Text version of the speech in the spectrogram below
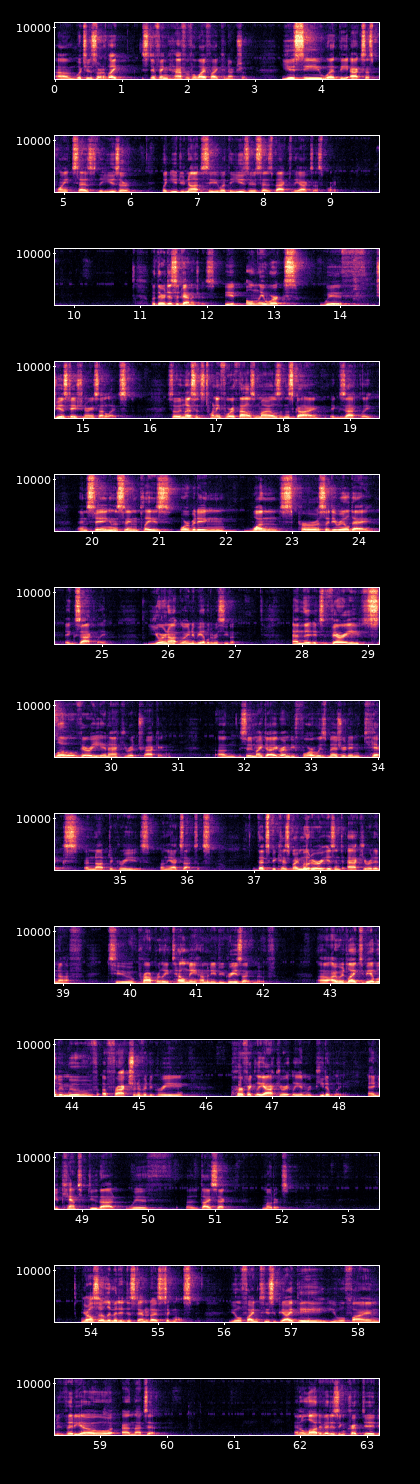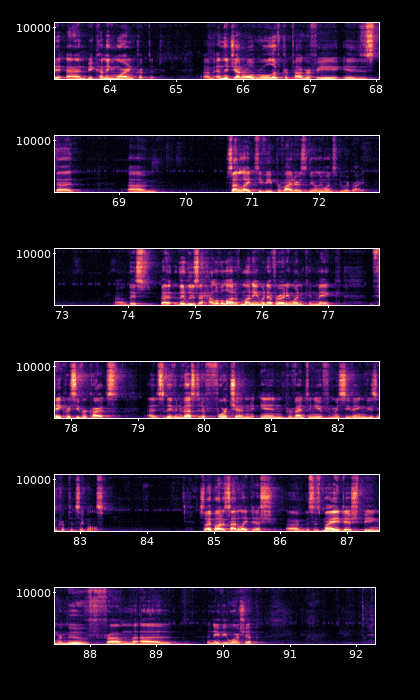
um, which is sort of like sniffing half of a Wi-Fi connection. You see what the access point says to the user, but you do not see what the user says back to the access point. But there are disadvantages. It only works with geostationary satellites. So unless it's 24,000 miles in the sky, exactly, and staying in the same place, orbiting once per sidereal day, exactly, you're not going to be able to receive it. And it's very slow, very inaccurate tracking. Um, so my diagram before was measured in ticks and not degrees on the x-axis. That's because my motor isn't accurate enough to properly tell me how many degrees I've moved. Uh, I would like to be able to move a fraction of a degree perfectly accurately and repeatably, and you can't do that with uh, DiSEqC motors. You're also limited to standardized signals. You'll find TCP IP, you will find video, and that's it. And a lot of it is encrypted and becoming more encrypted. Um, and the general rule of cryptography is that um, satellite TV providers are the only ones who do it right. Uh, they, they lose a hell of a lot of money whenever anyone can make fake receiver cards. Uh, so they've invested a fortune in preventing you from receiving these encrypted signals. So I bought a satellite dish. Um, this is my dish being removed from uh, a Navy warship.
